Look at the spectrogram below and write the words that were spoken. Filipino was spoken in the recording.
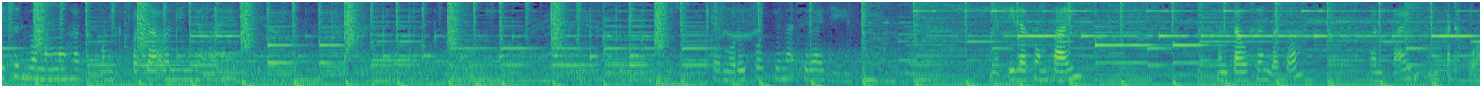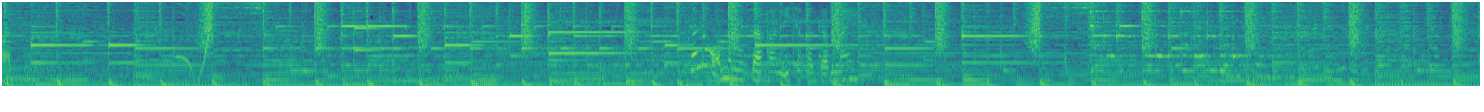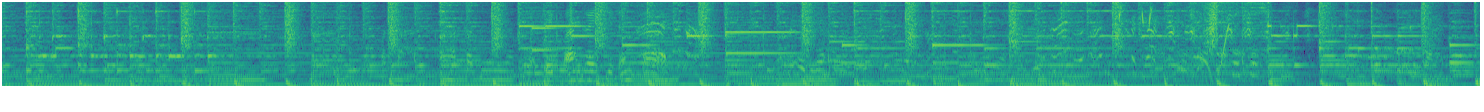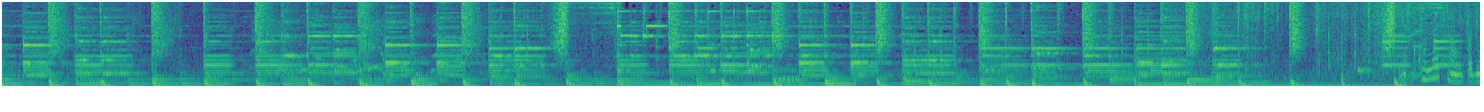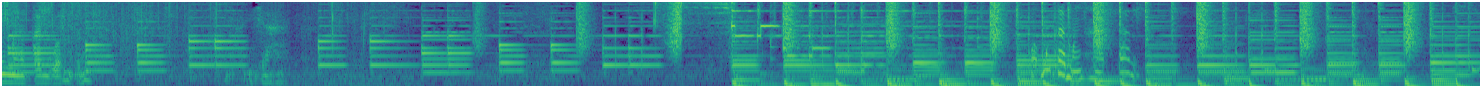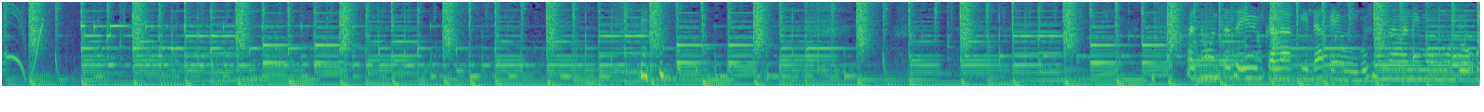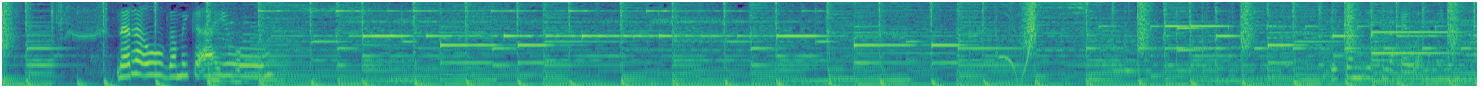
kalisod ba manguhag ang pagkaon ninyo ay? Kaya mo report yun na sila, G. Natila tong time. 1,000 ba to? 1,500 ang kadakuha to. Kano ko manusa kang isa kagamay? guys sit inside. Kulat nampun Panahon ta sa iyong kalaki da kay mong gusto naman ni mo mudo. Dara o, gamay kaayo o. Dukang din sila kay wala may mga.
